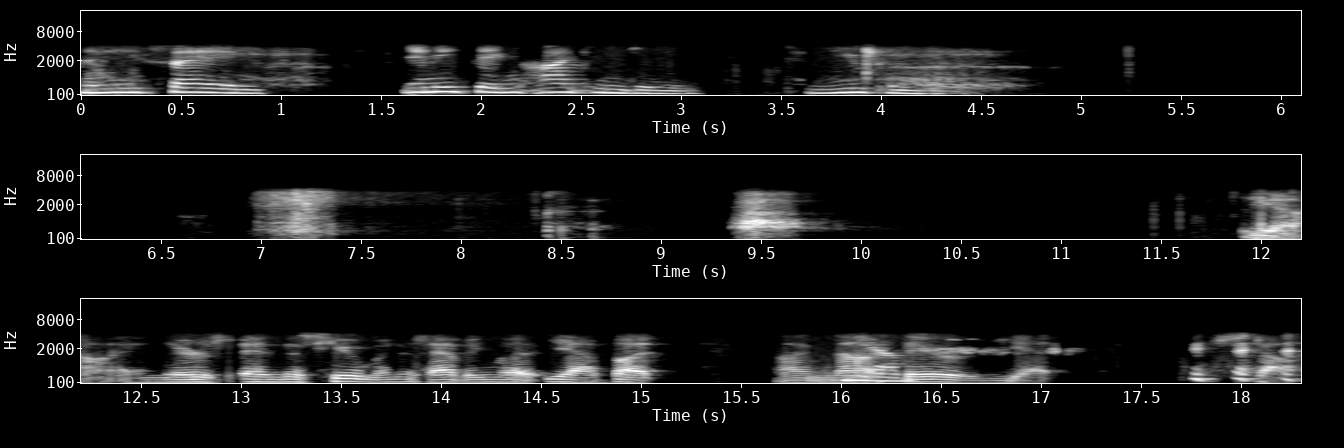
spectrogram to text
And he's saying, anything I can do, you can do. Yeah, and there's and this human is having the yeah, but I'm not Yeah. there yet. Stuff.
